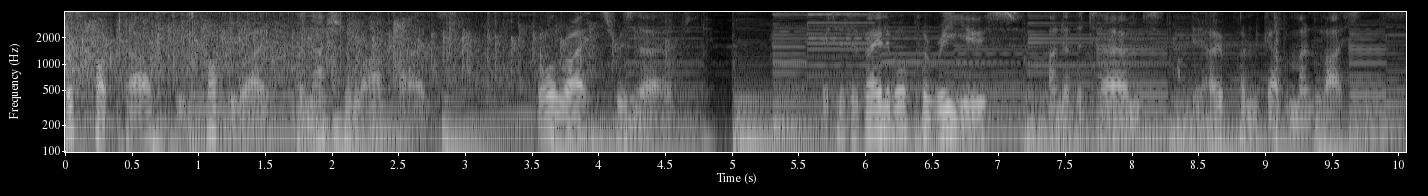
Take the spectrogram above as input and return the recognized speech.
This podcast is copyright the National Archives. All rights reserved. It is available for reuse under the terms of the Open Government License.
